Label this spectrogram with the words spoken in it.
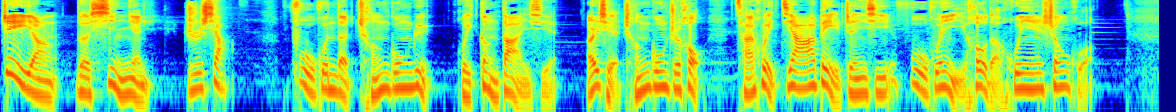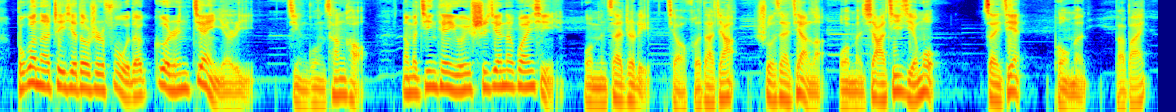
这样的信念之下，复婚的成功率会更大一些，而且成功之后才会加倍珍惜复婚以后的婚姻生活。不过呢，这些都是父母的个人建议而已，仅供参考。那么今天由于时间的关系，我们在这里就要和大家说再见了。我们下期节目再见，朋友们，拜拜。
